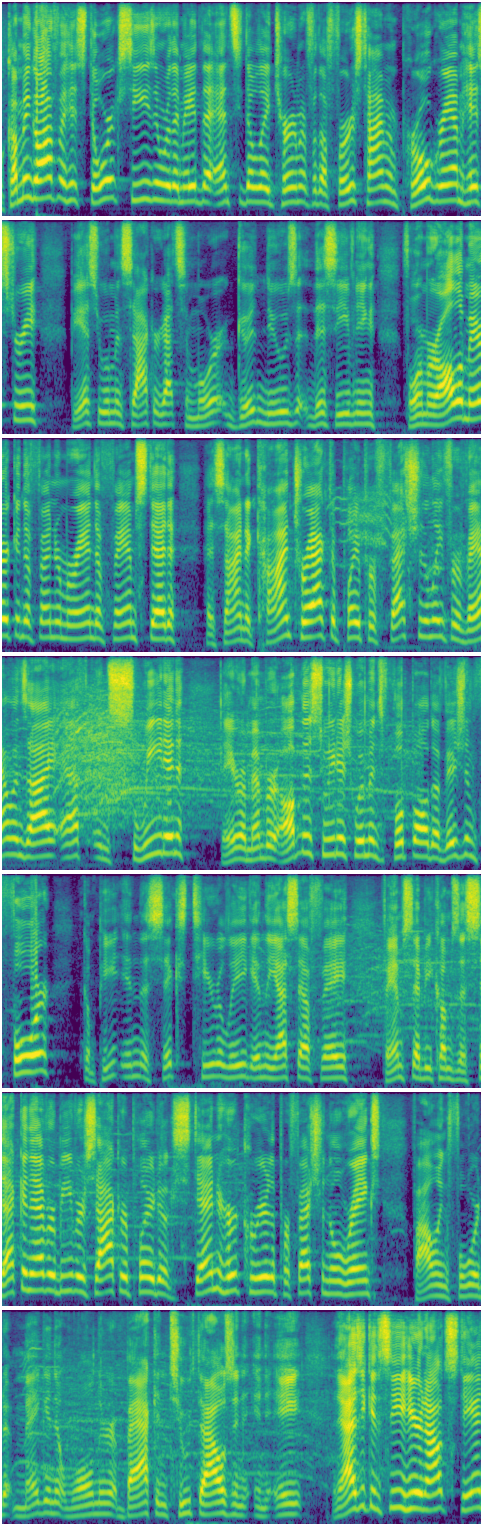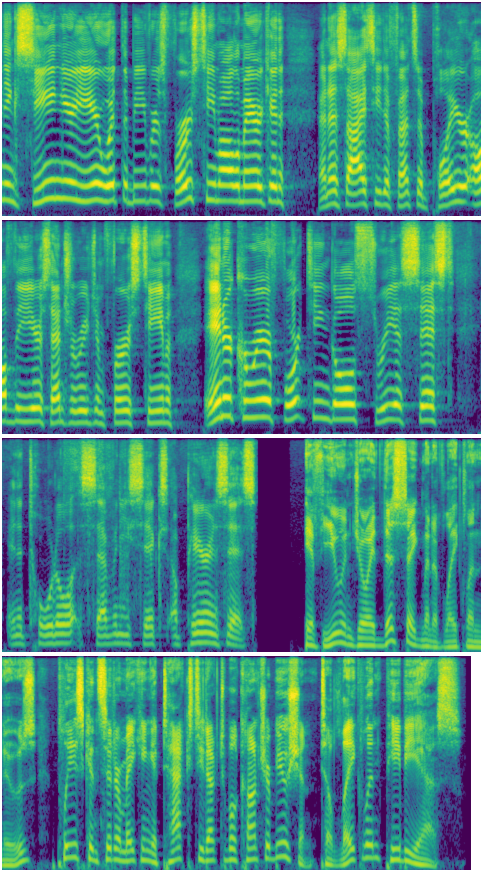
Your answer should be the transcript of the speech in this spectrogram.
Well, coming off a historic season where they made the NCAA tournament for the first time in program history, BSU women's soccer got some more good news this evening. Former All-American defender Miranda Famstead has signed a contract to play professionally for Valens IF in Sweden. They are a member of the Swedish Women's Football Division 4, compete in the sixth-tier league in the SFA. Famstead becomes the second ever Beaver soccer player to extend her career to the professional ranks following forward Megan Wallner back in 2008. And as you can see here, an outstanding senior year with the Beavers, first team All-American, NSIC Defensive Player of the Year, Central Region First Team. In her career, 14 goals, 3 assists, in a total 76 appearances. If you enjoyed this segment of Lakeland News, please consider making a tax-deductible contribution to Lakeland PBS.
